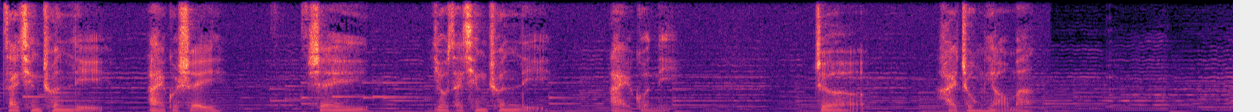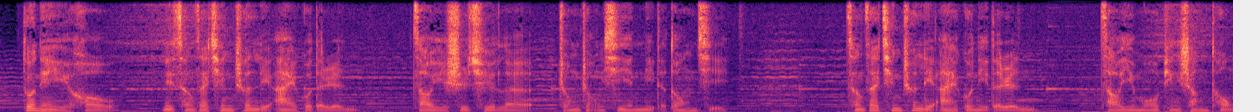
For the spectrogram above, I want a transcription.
在青春里爱过谁？谁又在青春里爱过你？这还重要吗？多年以后，你曾在青春里爱过的人，早已失去了种种吸引你的东西；曾在青春里爱过你的人，早已磨平伤痛。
